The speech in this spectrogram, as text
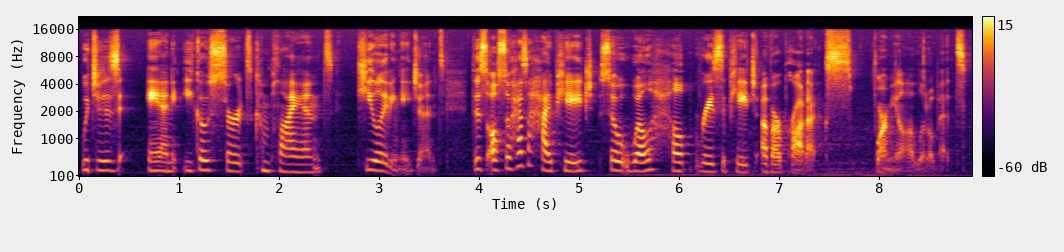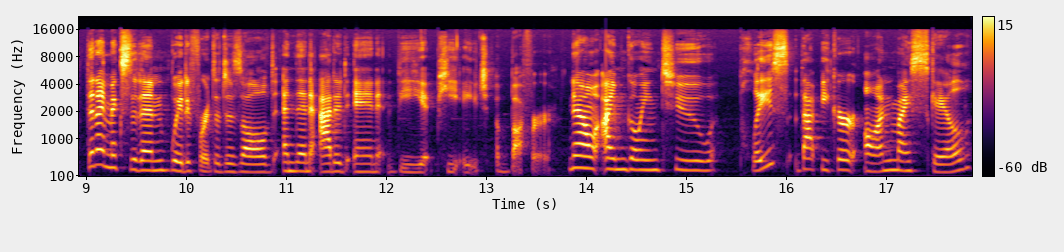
which is an EcoCert compliant chelating agent. This also has a high pH, so it will help raise the pH of our products formula a little bit. Then I mixed it in, waited for it to dissolve, and then added in the pH buffer. Now I'm going to place that beaker on my scale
